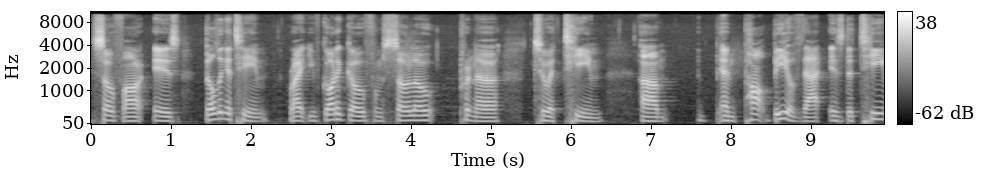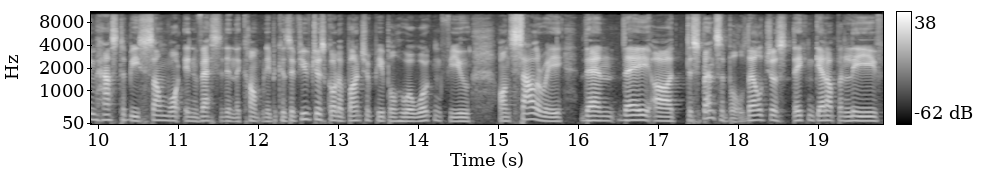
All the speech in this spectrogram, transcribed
so far is building a team, right? You've got to go from solopreneur to a team. Um, and part B of that is the team has to be somewhat invested in the company because if you've just got a bunch of people who are working for you on salary, then they are dispensable. They'll just they can get up and leave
